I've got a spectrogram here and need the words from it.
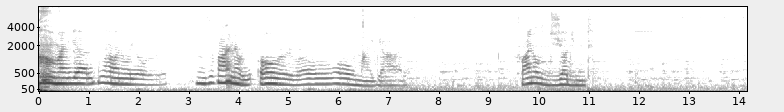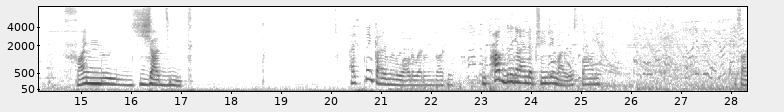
Oh my god, it's finally over. It's finally over, bro. Oh my god. Final judgment. Final judgment. I think I remember why all the red rings are here. I'm probably gonna end up changing my respawn. Sorry,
